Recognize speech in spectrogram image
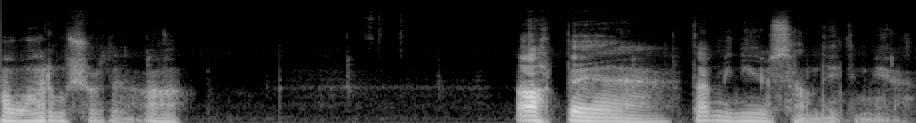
Ha varmış orada. Aha. Ah be. Tam iniyor sandıydım ya.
